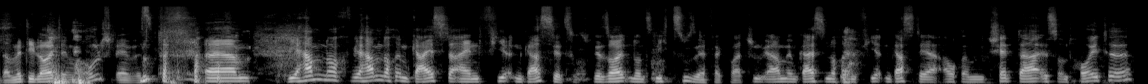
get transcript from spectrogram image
damit die Leute immer umstellen müssen. ähm, wir, haben noch, wir haben noch im Geiste einen vierten Gast. Jetzt, wir sollten uns nicht zu sehr verquatschen. Wir haben im Geiste noch einen vierten Gast, der auch im Chat da ist und heute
